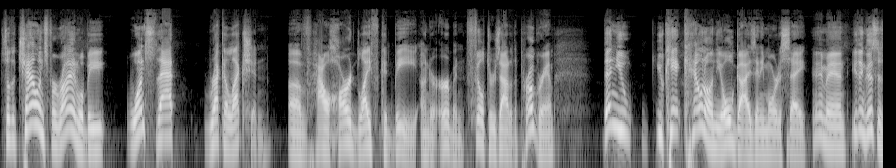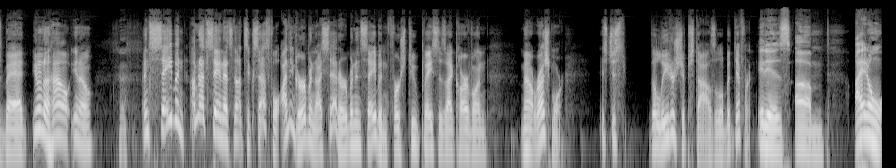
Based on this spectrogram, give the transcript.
So the challenge for Ryan will be once that recollection of how hard life could be under Urban filters out of the program, then you you can't count on the old guys anymore to say, "Hey man, you think this is bad? You don't know how, you know." And Saban, I'm not saying that's not successful. I think Urban, I said Urban and Saban, first two faces I carve on Mount Rushmore. It's just the leadership style is a little bit different. It is. Um, I don't.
